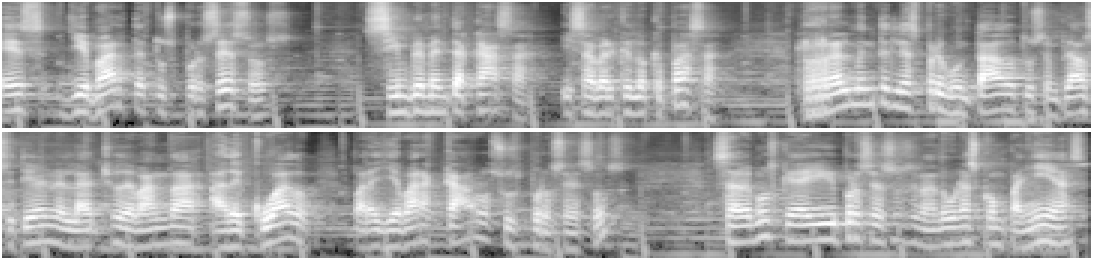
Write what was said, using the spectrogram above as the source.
es llevarte tus procesos simplemente a casa y saber qué es lo que pasa. ¿Realmente le has preguntado a tus empleados si tienen el ancho de banda adecuado para llevar a cabo sus procesos? Sabemos que hay procesos en algunas compañías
